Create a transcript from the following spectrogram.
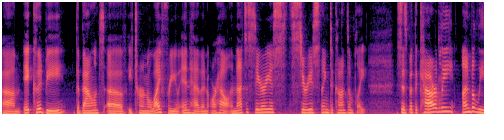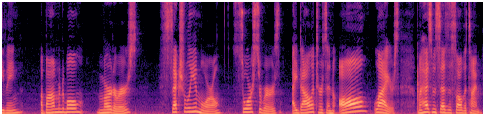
um, it could be the balance of eternal life for you in heaven or hell. And that's a serious, serious thing to contemplate. It says, But the cowardly, unbelieving, abominable murderers, sexually immoral, sorcerers, idolaters, and all liars. My husband says this all the time.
